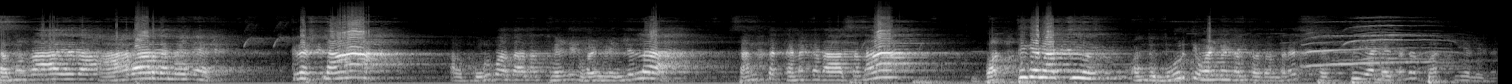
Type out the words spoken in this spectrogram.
ಸಮುದಾಯದ ಆಧಾರದ ಮೇಲೆ ಕೃಷ್ಣ, ಆ ಕುರುಬದಾನ ಅಂತ ಹೇಳಿ ಹೊಳ್ಳಿ ನಿಲ್ಲಿಲ್ಲ ಸಂತ ಕನಕದಾಸನ ಭಕ್ತಿಗೆ ಮೆಚ್ಚಿ ಒಂದು ಮೂರ್ತಿ ಹೊಳ್ಳಿ ಶಕ್ತಿಯಲ್ಲಿ ಶಕ್ತಿಯಲ್ಲಿದೆ ಭಕ್ತಿಯಲ್ಲಿದೆ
